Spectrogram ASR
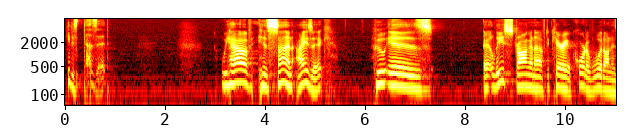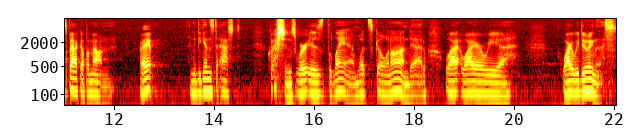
he just does it. We have his son, Isaac, who is at least strong enough to carry a cord of wood on his back up a mountain, right? And he begins to ask questions Where is the lamb? What's going on, Dad? why, why, are we, uh, why are we doing this?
